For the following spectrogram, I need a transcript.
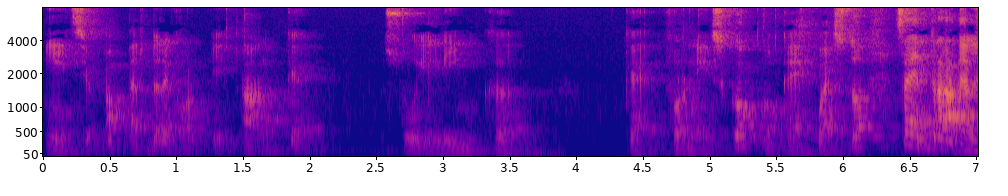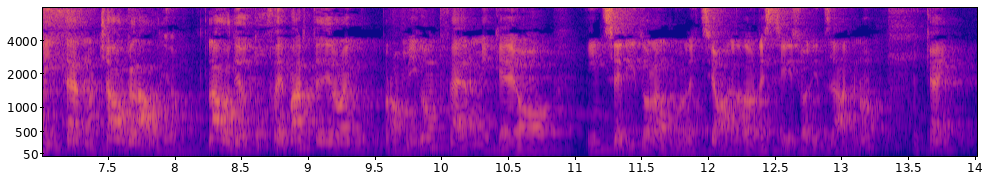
inizio a perdere colpi anche sui link che fornisco, ok, questo. Se entrate all'interno, ciao Claudio, Claudio tu fai parte di Roybook Pro, mi confermi che ho inserito la nuova lezione, la dovresti visualizzare, no? Ok?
